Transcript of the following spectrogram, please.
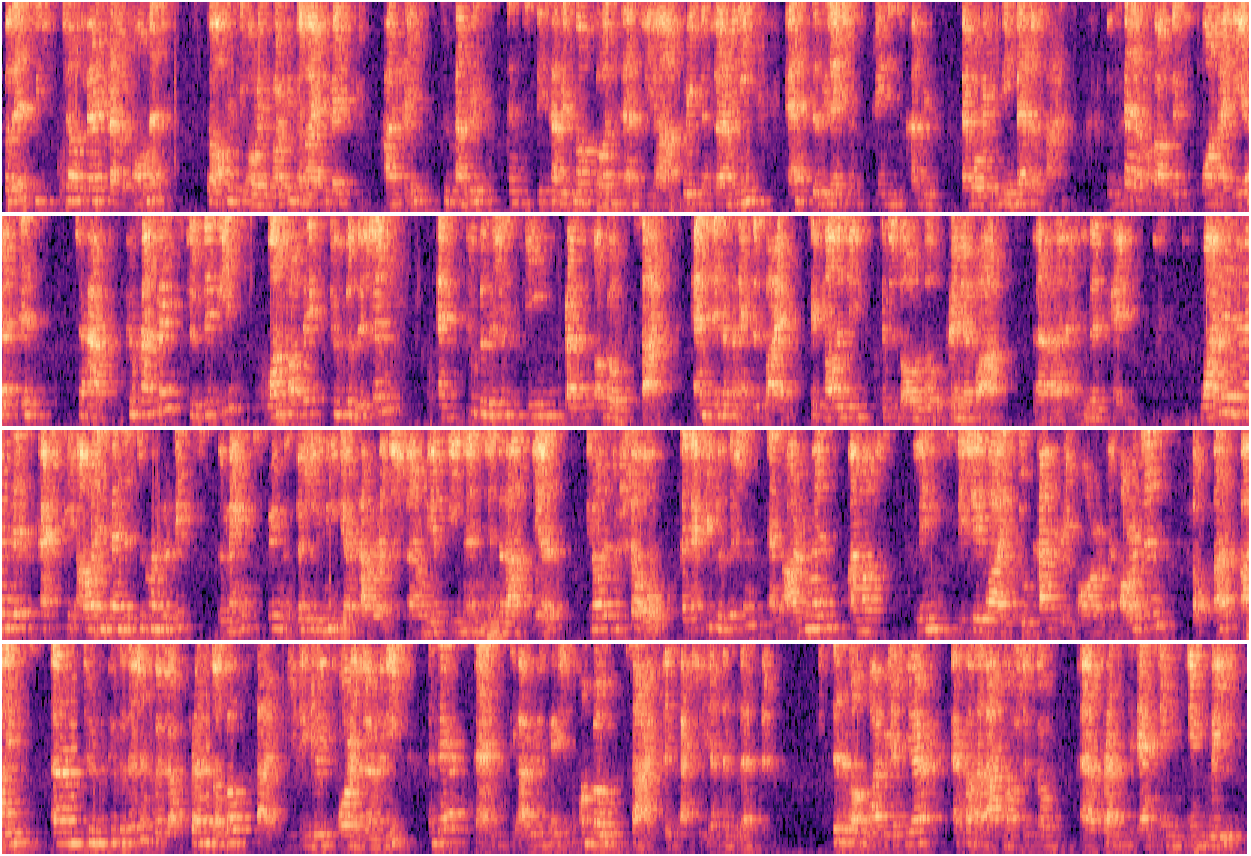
For this, we chose very special format. So obviously already working the live debate countries, two countries, and these countries not coincidentally are Greece and Germany, and the relations between these countries have already seen better times. So the setup about this one idea is to have two countries, two cities, one topic, two positions, and two positions being present on both sides. and interconnected by technology, which is also a premier for us uh, in this case. Why we are doing this? Actually, our intent is to contradict the mainstream, especially media coverage uh, we have seen in, in the last years, in order to show that actually positions and arguments are not linked cliche-wise to country or an origin, so, uh, are linked um, to, to positions which are present on both sides, be it in Greece or in Germany, and they understand the argumentation on both sides. It's actually as simple as this. This is also why we are here at Konrad Adenauer Stiftung uh, present again in, in Greece.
